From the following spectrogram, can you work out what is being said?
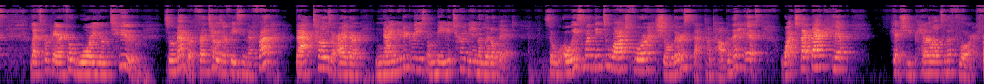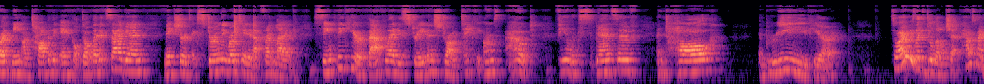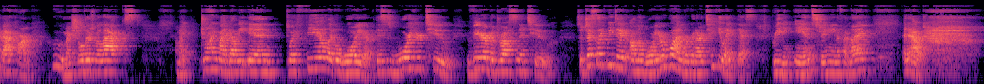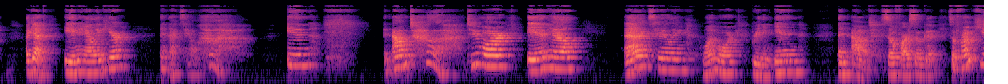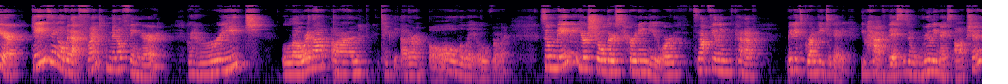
Let's prepare for warrior two. So remember, front toes are facing the front, back toes are either 90 degrees or maybe turned in a little bit. So always one thing to watch for, shoulders stacked on top of the hips. Watch that back hip. Hip should be parallel to the floor. Front knee on top of the ankle. Don't let it sag in. Make sure it's externally rotated, that front leg. Same thing here, back leg is straight and strong. Take the arms out. Feel expansive and tall and breathe here. So I always like to do a little check. How's my back arm? Ooh, my shoulders relaxed. Am I drawing my belly in? Do I feel like a warrior? This is warrior two, Virabhadrasana two. So just like we did on the warrior one, we're gonna articulate this. Breathing in, straightening the front leg, and out. Again, inhaling here, and exhale. In, and out. Two more. Inhale, exhaling. One more. Breathing in and out. So far, so good. So from here, gazing over that front middle finger, we're gonna reach, lower that arm, take the other arm all the way over. So maybe your shoulder's hurting you or it's not feeling kind of, maybe it's grumpy today. You have this is a really nice option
